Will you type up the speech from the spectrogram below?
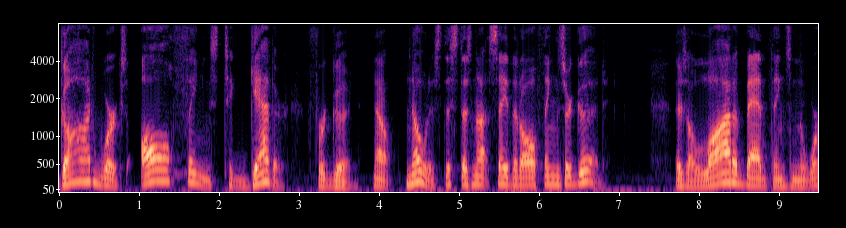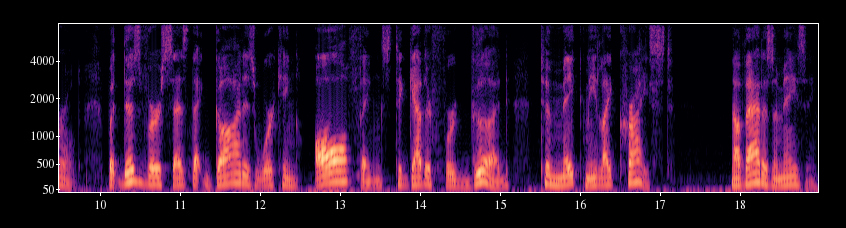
God works all things together for good. Now, notice this does not say that all things are good. There's a lot of bad things in the world. But this verse says that God is working all things together for good to make me like Christ. Now that is amazing.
